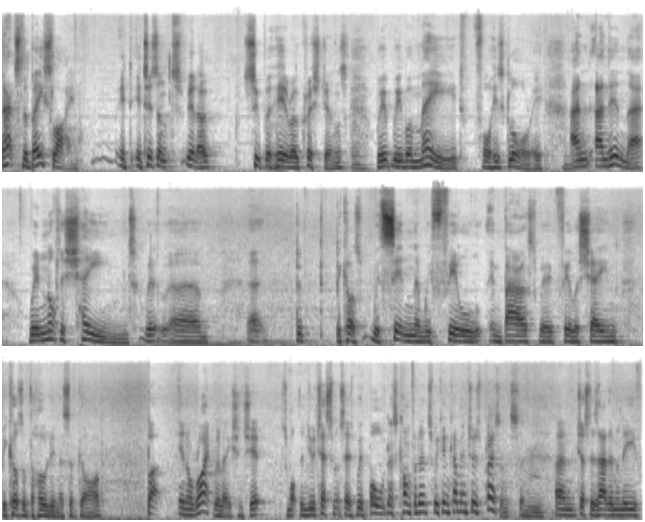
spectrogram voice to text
that's the baseline. It, it isn't, you know, superhero Christians. Mm. We, we were made for His glory, Mm. and and in that we're not ashamed. We're, um, uh, because with sin, then we feel embarrassed, we feel ashamed because of the holiness of God. But in a right relationship, it's what the New Testament says, with boldness, confidence, we can come into His presence. Mm. And just as Adam and Eve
